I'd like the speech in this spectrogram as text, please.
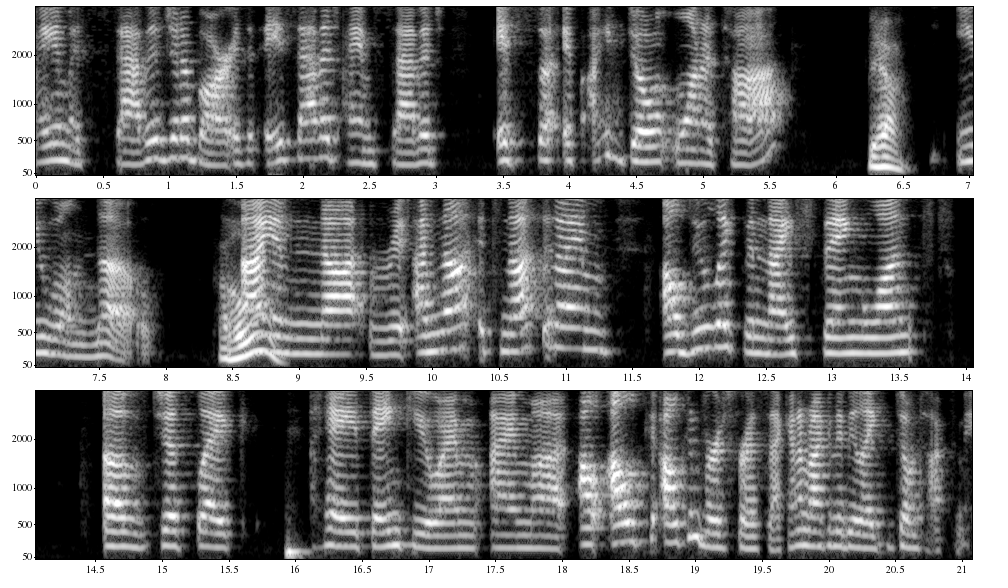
I am a savage at a bar. Is it a savage? I am savage. If so, if I don't want to talk, Yeah. you will know. Oh, I am not re- I'm not it's not that I'm I'll do like the nice thing once of just like hey, thank you. I'm I'm uh I'll I'll I'll converse for a second. I'm not going to be like don't talk to me.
